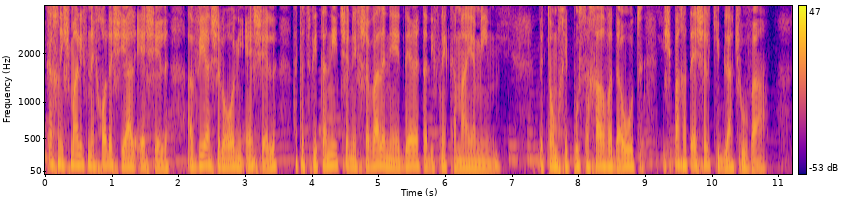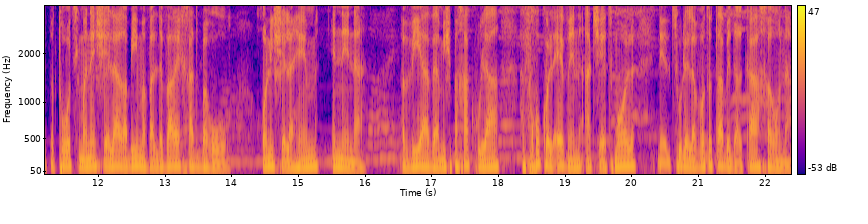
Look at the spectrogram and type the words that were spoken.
כך נשמע לפני חודש אייל אשל, אביה של רוני אשל, התצפיתנית שנחשבה לנעדרת עד לפני כמה ימים. בתום חיפוש אחר ודאות, משפחת אשל קיבלה תשובה. נותרו עוד סימני שאלה רבים, אבל דבר אחד ברור, רוני שלהם איננה. אביה והמשפחה כולה הפכו כל אבן עד שאתמול נאלצו ללוות אותה בדרכה האחרונה.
